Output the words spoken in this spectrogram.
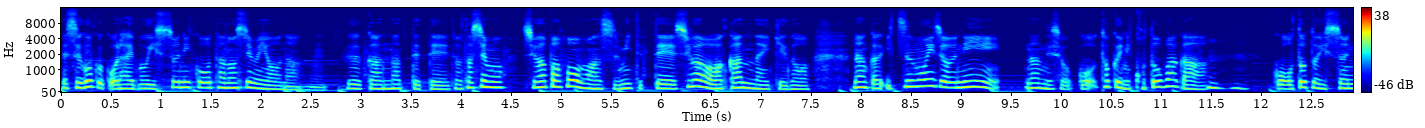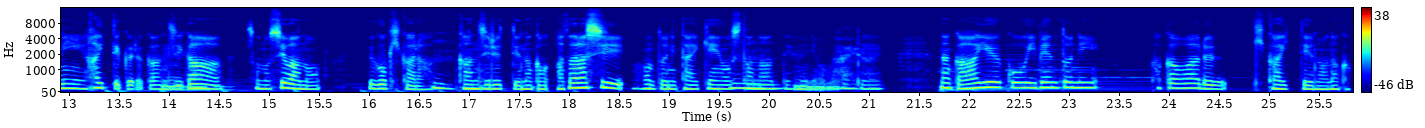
ですごくこうライブを一緒にこう楽しむような空間になってて私も手話パフォーマンス見てて手話は分かんないけどなんかいつも以上に何でしょうこう特に言葉がこう音と一緒に入ってくる感じが、その手話の動きから感じるっていうなんか新しい本当に体験をしたなっていうふうに思って、なんかああいうこうイベントに関わる機会っていうのはなんか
